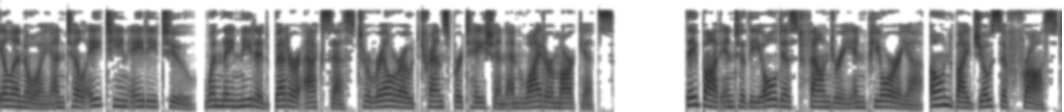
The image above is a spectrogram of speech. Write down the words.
Illinois until 1882, when they needed better access to railroad transportation and wider markets. They bought into the oldest foundry in Peoria, owned by Joseph Frost.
